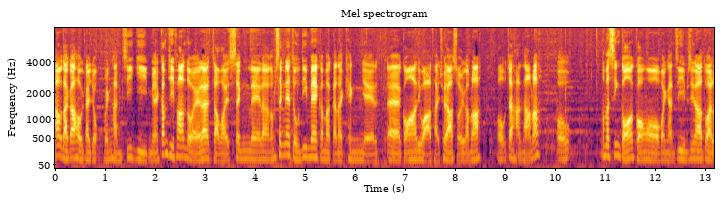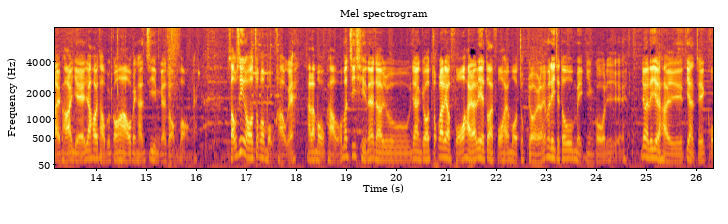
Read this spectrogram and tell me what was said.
Hello，大家好，繼續永恒之焰嘅。今次翻到嚟呢，就系星呢啦。咁星呢做啲咩？咁啊，梗係傾嘢，誒講下啲話題，吹下水咁啦。好，即係閒談啦。好，咁啊先講一講我永恒之焰先啦，都係例牌嘢。一開頭會講下我永恒之焰嘅狀況嘅。首先我捉個毛球嘅，係啦毛球。咁啊之前呢，就有人叫我捉啦，呢個火系啦，呢隻都係火系，咁我捉咗佢啦。因為呢隻都未見過呢隻嘢，因為呢隻係啲人自己改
